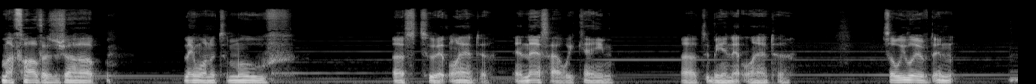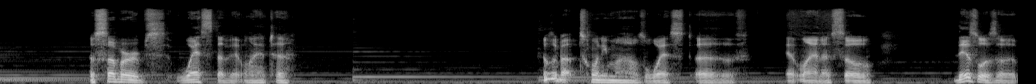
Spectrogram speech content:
my father's job, they wanted to move us to Atlanta. And that's how we came uh, to be in Atlanta. So we lived in the suburbs west of Atlanta. It was about 20 miles west of Atlanta. So this was a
